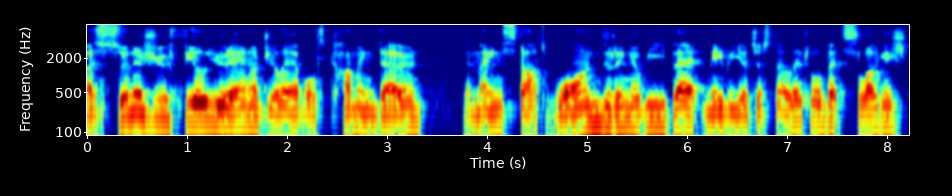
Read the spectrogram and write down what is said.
As soon as you feel your energy levels coming down, the mind starts wandering a wee bit, maybe you're just a little bit sluggish.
